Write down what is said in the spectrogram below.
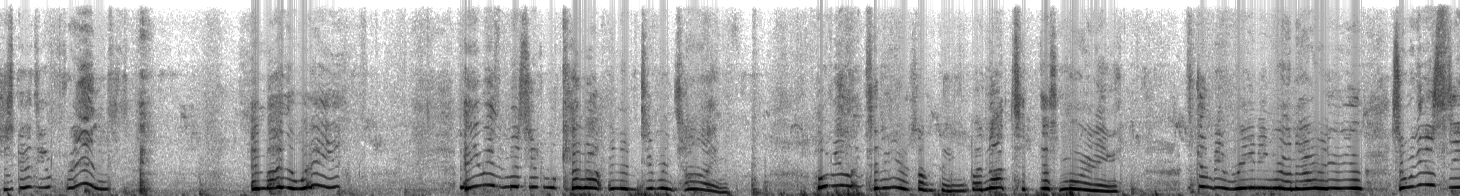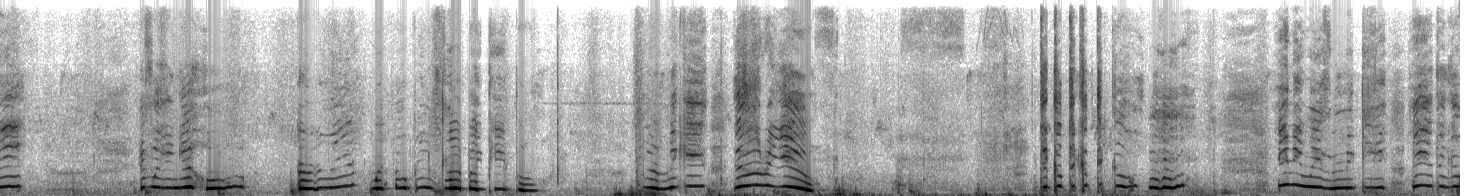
Just go to your friends. And by the way, Amy's message will come out in a different time. Hopefully like today or something, but not this morning. It's gonna be raining around our area, so we're gonna see if we can get home early without being slowed by people. Yeah, Mickey, this is for you. Tickle, tickle, tickle. Anyways, Mickey, I have to go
